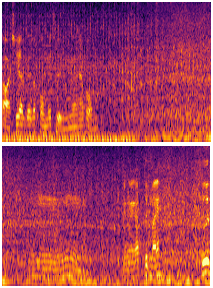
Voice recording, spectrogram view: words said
ต่อเชือกด้วยก็คงไม่ถึงนะครับผมยังไงครับขึ้นไหม ขึ้น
